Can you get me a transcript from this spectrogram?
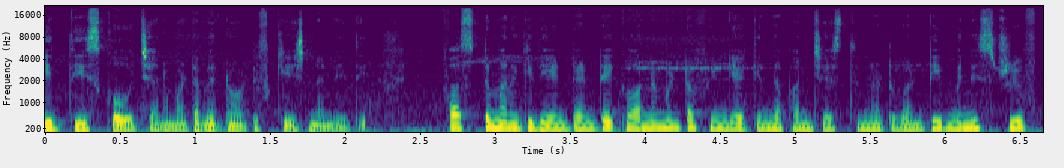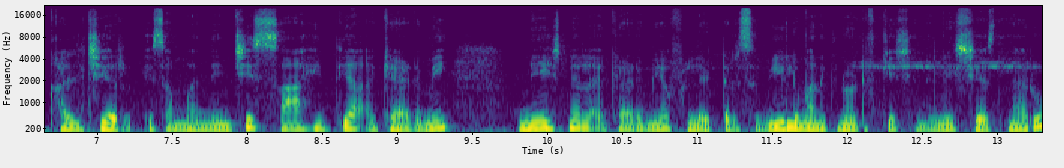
ఇది తీసుకోవచ్చు అనమాట మీరు నోటిఫికేషన్ అనేది. ఫస్ట్ మనకి ఇది ఏంటంటే గవర్నమెంట్ ఆఫ్ ఇండియా కింద పనిచేస్తున్నటువంటి మినిస్ట్రీ ఆఫ్ కల్చర్కి సంబంధించి Sahitya Akademi national academy of letters వీళ్ళు మనకి నోటిఫికేషన్ రిలీజ్ చేస్తున్నారు.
